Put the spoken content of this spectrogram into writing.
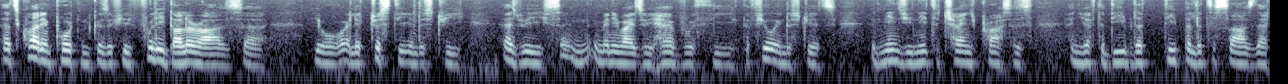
That's quite important because if you fully dollarize uh, your electricity industry, as we in many ways we have with the, the fuel industry, it means you need to change prices and you have to depoliticize that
